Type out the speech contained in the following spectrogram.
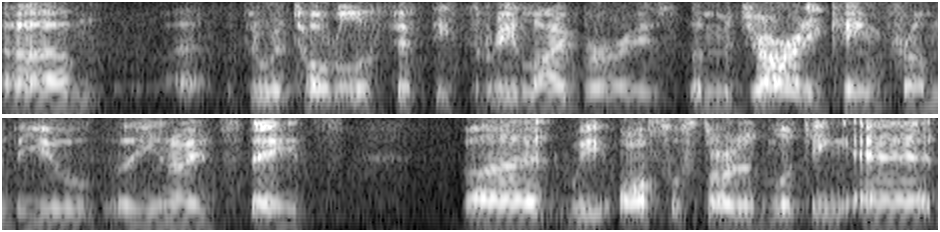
um, uh, through a total of 53 libraries. The majority came from the, U, the United States, but we also started looking at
